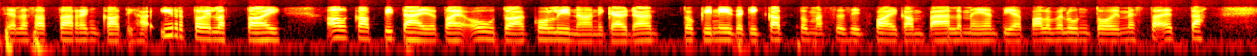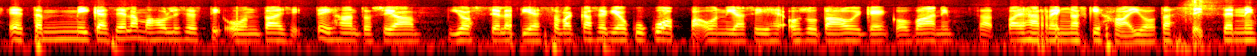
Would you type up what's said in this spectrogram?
siellä saattaa renkaat ihan irtoilla tai alkaa pitää jotain outoa kolinaa, niin käydään toki niitäkin katsomassa sit paikan päällä meidän tiepalvelun toimesta, että, että mikä siellä mahdollisesti on, tai sitten ihan tosiaan, jos siellä tiessä vaikka se joku kuoppa on ja siihen osutaan oikein kovaa, niin saattaa ihan rengaskin hajota sitten, niin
